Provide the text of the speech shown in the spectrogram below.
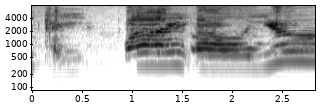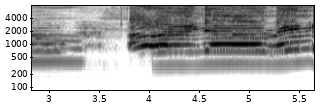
N K Y O U are the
